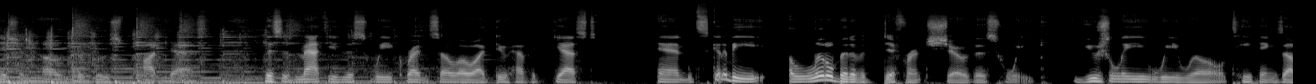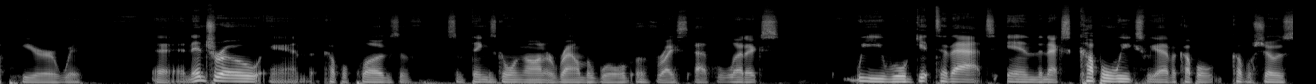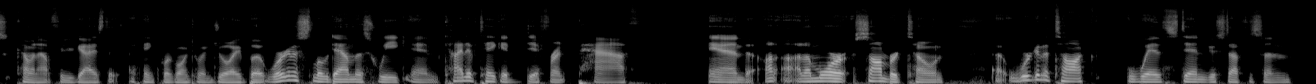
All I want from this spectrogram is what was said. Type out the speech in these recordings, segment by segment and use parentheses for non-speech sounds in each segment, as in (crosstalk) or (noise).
edition of the Roost Podcast. This is Matthew this week, riding solo. I do have a guest, and it's going to be a little bit of a different show this week. Usually, we will tee things up here with an intro and a couple plugs of some things going on around the world of Rice athletics we will get to that in the next couple weeks. We have a couple couple shows coming out for you guys that I think we're going to enjoy, but we're going to slow down this week and kind of take a different path and on, on a more somber tone. Uh, we're going to talk with Sten Gustafson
